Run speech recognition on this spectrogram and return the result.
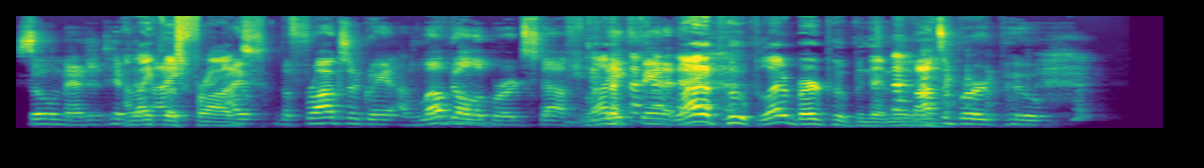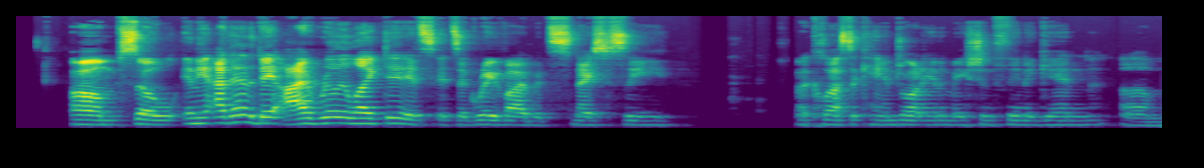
so imaginative. I like those I- frogs. the frogs are great. I loved all the bird stuff. A lot Big of- fan a of lot of poop, a lot of bird poop in that movie. Lots of bird poop. Um, so in the at the end of the day, I really liked it. It's it's a great vibe. It's nice to see a classic hand drawn animation thing again. Um,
